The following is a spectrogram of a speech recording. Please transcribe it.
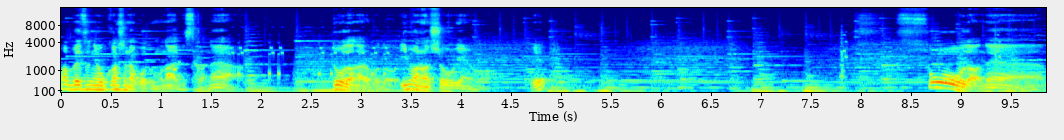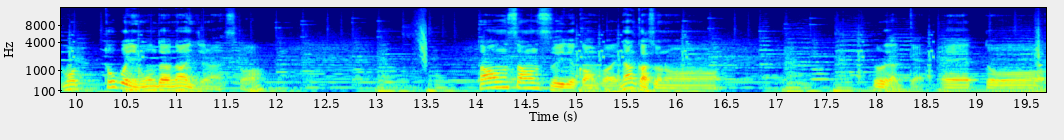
まあ別におかしなこともないですかね。どうだなるほど。今の証言は。え？そうだね。もう特に問題はないんじゃないですか？炭酸水で乾杯。なんかその、どれだっけ？えー、っと、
